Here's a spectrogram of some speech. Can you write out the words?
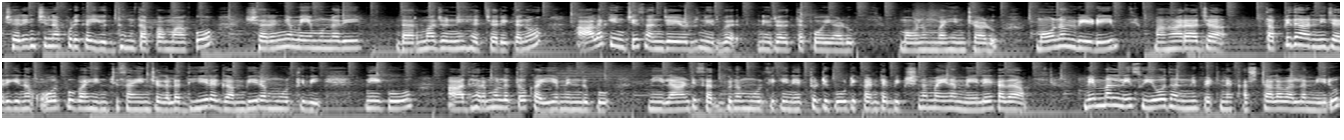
చరించినప్పుడు ఇక యుద్ధం తప్ప మాకు శరణ్యమేమున్నది? ధర్మజుని హెచ్చరికను ఆలకించి సంజయుడు నిర్వ నిర్వెత్తపోయాడు మౌనం వహించాడు. మౌనం వీడి మహారాజా తప్పిదాన్ని జరిగిన ఓర్పు వహించి సహించగల ధీర గంభీరమూర్తివి. నీకు ఆ ధర్ములతో కయ్యమెందుకు? నీలాంటి సద్గుణమూర్తికి నెత్తుటి కూటి కంటే భిక్షణమైన మేలే కదా. మిమ్మల్ని సుయోధనుని పెట్టిన కష్టాల వల్ల మీరు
